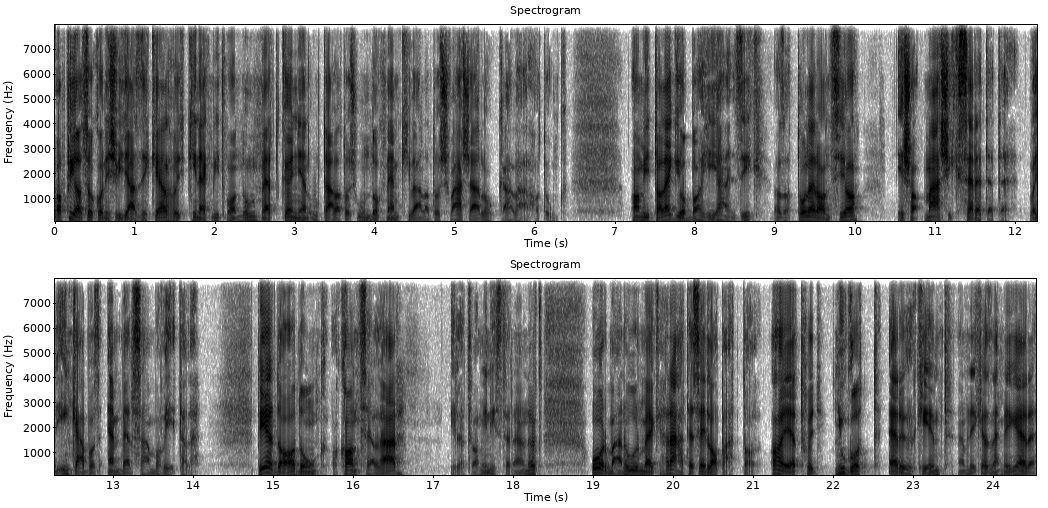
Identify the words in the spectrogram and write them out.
A piacokon is vigyázni kell, hogy kinek mit mondunk, mert könnyen utálatos undok nem kívánatos vásárlókká válhatunk. Amit a legjobban hiányzik, az a tolerancia és a másik szeretete, vagy inkább az ember számba vétele. Példa adunk a kancellár, illetve a miniszterelnök, Orbán úr meg rátesz egy lapáttal. Ahelyett, hogy nyugodt erőként, emlékeznek még erre,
